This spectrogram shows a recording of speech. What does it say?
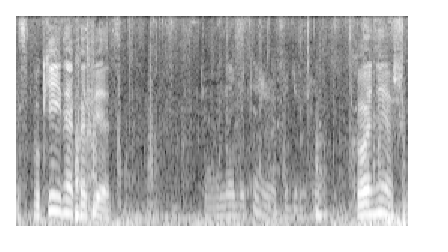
І спокійна капець. То вони би теж подружили. Звісно.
